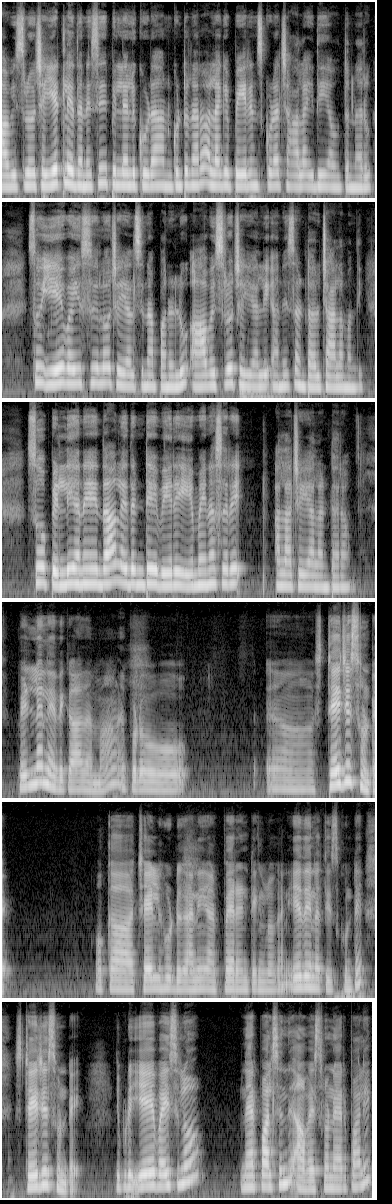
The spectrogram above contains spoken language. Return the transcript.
ఆ వయసులో చేయట్లేదు అనేసి పిల్లలు కూడా అనుకుంటున్నారు. అలాగే పేరెంట్స్ కూడా చాలా ఇది అవుతున్నారు. సో ఏ వయసులో చేయాల్సిన పనులు ఆ వయసులో చేయాలి అనేసి అంటారు చాలామంది సో పెళ్ళి అనేదా లేదంటే వేరే ఏమైనా సరే అలా చేయాలంటారా? పెళ్ళి అనేది కాదమ్మా. ఇప్పుడు స్టేజెస్ ఉంటాయి. ఒక చైల్డ్హుడ్ కానీ పేరెంటింగ్లో కానీ ఏదైనా తీసుకుంటే స్టేజెస్ ఉంటాయి. ఇప్పుడు ఏ వయసులో నేర్పాల్సింది ఆ వయసులో నేర్పాలి.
